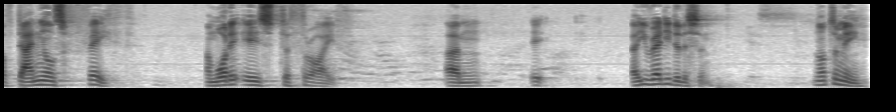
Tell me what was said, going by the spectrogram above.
of Daniel's faith and what it is to thrive. Um, it, are you ready to listen? Yes. Not to me,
